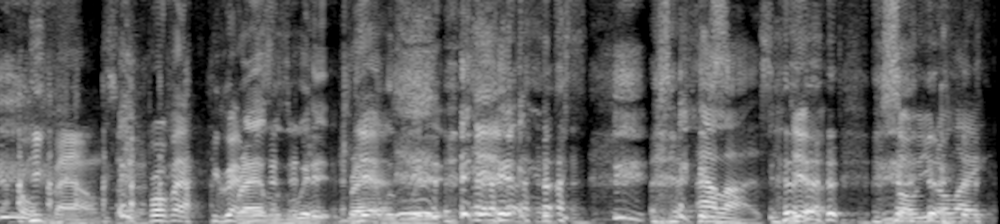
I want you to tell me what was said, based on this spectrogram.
Profound, sir. Profound. He grabbed Brad me. was with it. Brad was with it. Allies. yeah. So you know, like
